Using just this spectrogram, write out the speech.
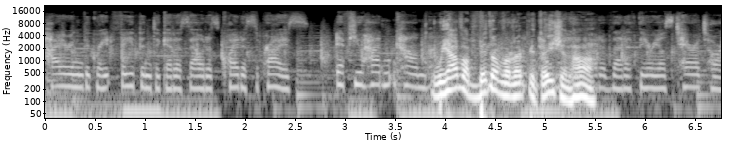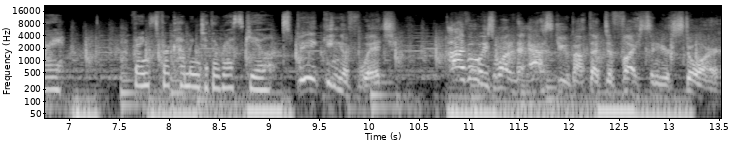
Hiring the Great Phaethon to get us out is quite a surprise. If you hadn't come, We have a bit of a Fern would have reputation, huh? Out of that ethereal's territory. Thanks for coming to the rescue. Speaking of which, I've always wanted to ask you about that device in your store.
